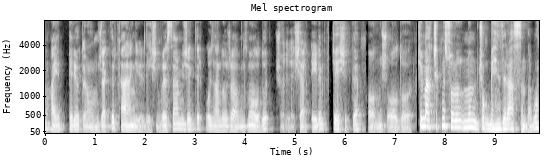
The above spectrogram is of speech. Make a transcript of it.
mu? Hayır. Periyottan olmayacaktır. Herhangi bir değişim göstermeyecektir. O yüzden doğru cevabımız ne oldu? Şöyle işaretleyelim. C şıkkı olmuş oldu. Şimdi bak çıkmış sorunun çok benzeri aslında bu.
